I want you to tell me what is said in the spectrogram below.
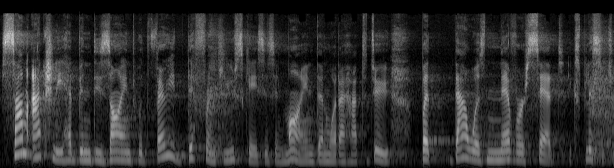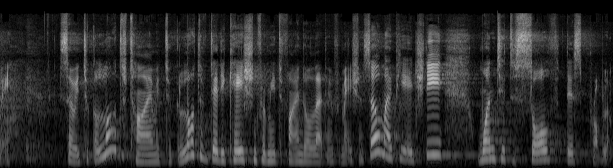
Some actually had been designed with very different use cases in mind than what I had to do, but that was never said explicitly. So it took a lot of time, it took a lot of dedication for me to find all that information. So my PhD wanted to solve this problem.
